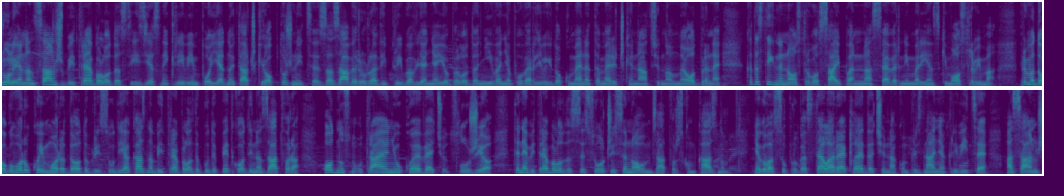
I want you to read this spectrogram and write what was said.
Julian Assange bi trebalo da se izjasni krivim po jednoj tački optužnice za zaveru radi pribavljanja i obelodanjivanja poverljivih dokumenta Američke nacionalne odbrane kada stigne na ostrovo Saipan na Severnim Marijanskim ostrovima. Prema dogovoru koji mora da odobri sudija, kazna bi trebala da bude pet godina zatvora, odnosno u trajanju koje je već odslužio, te ne bi trebalo da se suoči sa novom zatvorskom kaznom. Njegova supruga Stella rekla je da će nakon priznanja krivice Assange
